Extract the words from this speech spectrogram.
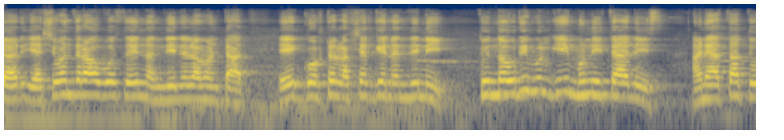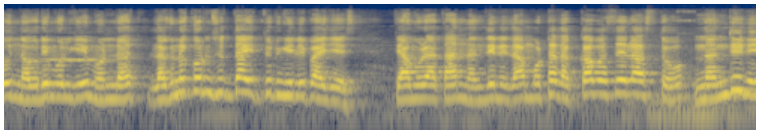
तर यशवंतराव भोसले नंदिनीला म्हणतात एक गोष्ट लक्षात घे नंदिनी तू नवरी मुलगी म्हणून इथं आलीस आणि आता तू नवरी मुलगी म्हणूनच लग्न करून सुद्धा इथून गेली पाहिजेस. त्यामुळे आता नंदिनीला मोठा धक्का बसलेला असतो. नंदिनी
